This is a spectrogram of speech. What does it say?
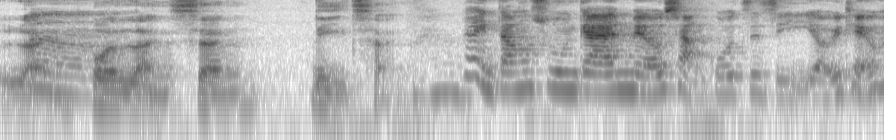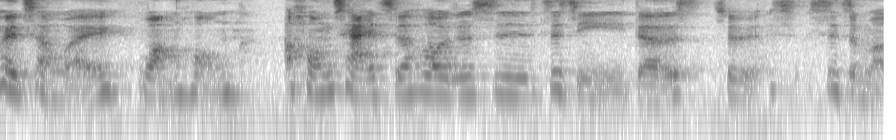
人嗯或人生历程。那你当初应该没有想过自己有一天会成为网红，红起来之后，就是自己的就是是怎么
